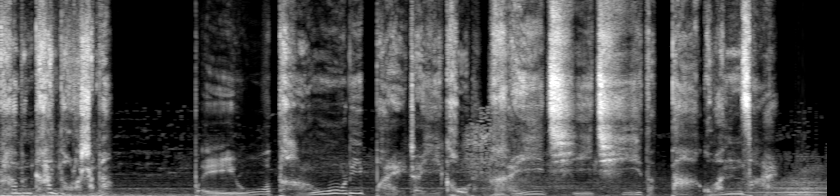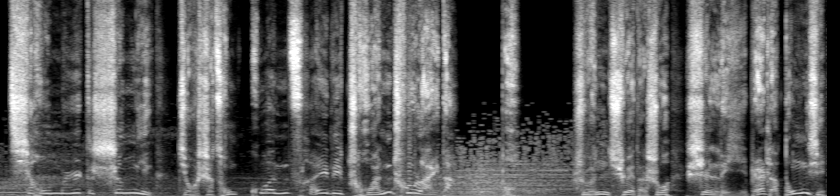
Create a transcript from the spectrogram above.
他们看到了什么？北屋堂屋里摆着一口黑漆漆的大棺材，敲门的声音就是从棺材里传出来的。不，准确的说是里边的东西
